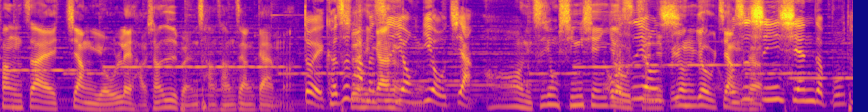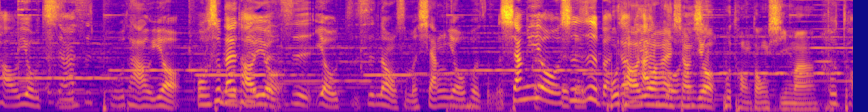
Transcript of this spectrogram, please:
放在酱油类，好像日本人常常这样干嘛？对，可是他们是用柚酱，哦，你是用新鲜柚子，我是用你不用柚酱的。我是新鲜的葡萄柚子，它是葡萄柚，我是葡萄柚。是柚子，是那种什么香柚或者什么香柚是日本葡萄柚和香柚不同东西吗？不同，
